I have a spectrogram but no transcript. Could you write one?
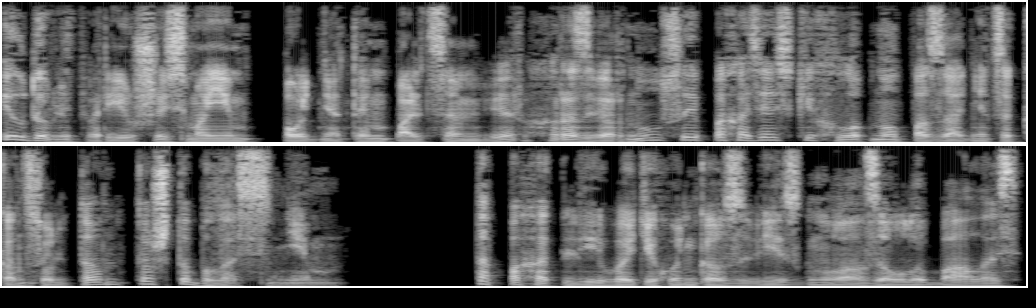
и, удовлетворившись моим поднятым пальцем вверх, развернулся и по-хозяйски хлопнул по заднице консультанта, что была с ним. Та похотливо и тихонько взвизгнула, заулыбалась,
